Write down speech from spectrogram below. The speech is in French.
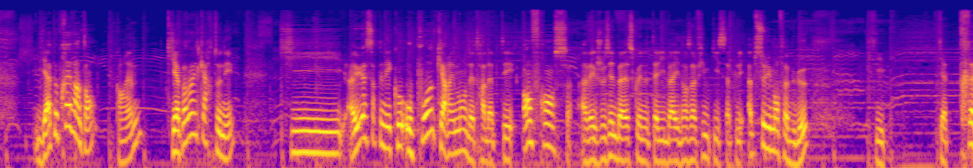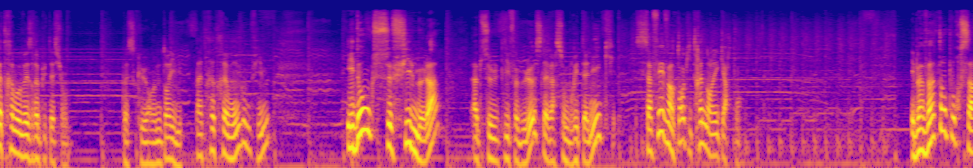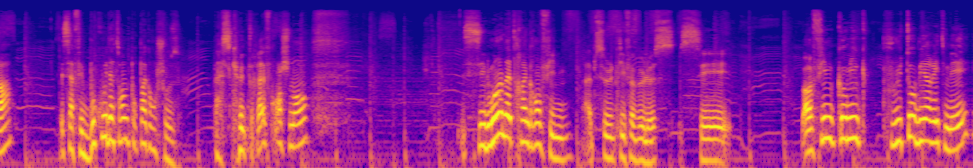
il y a à peu près 20 ans quand même, qui a pas mal cartonné, qui a eu un certain écho au point carrément d'être adapté en France avec Josiane Balasco et Nathalie Baye dans un film qui s'appelait Absolument Fabuleux, qui, qui, a très très mauvaise réputation, parce qu'en même temps il n'est pas très très bon comme film. Et donc ce film-là, Absolutely Fabulous, la version britannique, ça fait 20 ans qu'il traîne dans les cartons. Et eh bien 20 ans pour ça, ça fait beaucoup d'attendre pour pas grand chose. Parce que très franchement, c'est loin d'être un grand film, Absolutely Fabulous. C'est un film comique plutôt bien rythmé,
